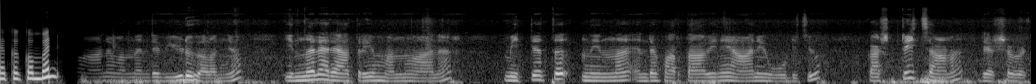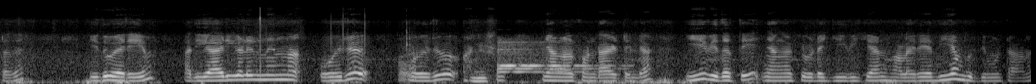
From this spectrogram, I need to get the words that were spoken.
ചക്കക്കൊമ്പൻ. ആന വന്ന് വീട് കളഞ്ഞു. ഇന്നലെ രാത്രിയും വന്നു ആന. മുറ്റത്ത് നിന്ന് എന്റെ ഭർത്താവിനെ ആന ഓടിച്ചു. കഷ്ടിച്ചാണ് രക്ഷപ്പെട്ടത്. ഇതുവരെയും അധികാരികളിൽ നിന്ന് ഒരു ഒരു ഞങ്ങൾക്കുണ്ടായിട്ടില്ല. ഈ വിധത്തിൽ ഞങ്ങൾക്കിവിടെ ജീവിക്കാൻ വളരെയധികം ബുദ്ധിമുട്ടാണ്.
